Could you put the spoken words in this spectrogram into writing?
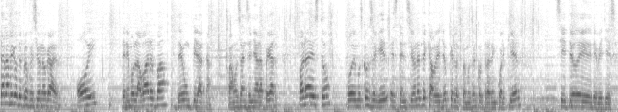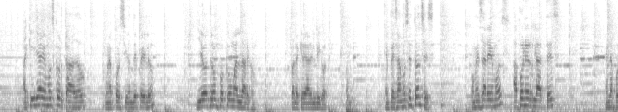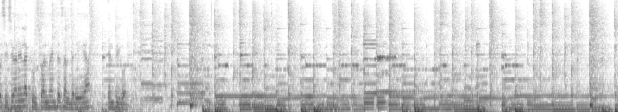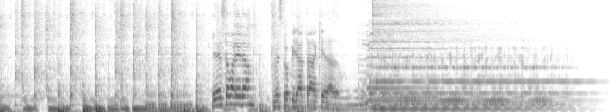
tal amigos de Profesión Hogar? Hoy tenemos la barba de un pirata. Vamos a enseñar a pegar. Para esto podemos conseguir extensiones de cabello que las podemos encontrar en cualquier sitio de, de belleza. Aquí ya hemos cortado una porción de pelo y otro un poco más largo para crear el bigote. Empezamos entonces. Comenzaremos a poner látex en la posición en la que usualmente saldría el bigote. Y de esta manera nuestro pirata ha quedado.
